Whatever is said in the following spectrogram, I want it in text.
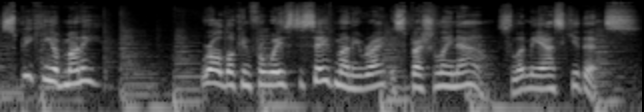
Speaking of money, we're all looking for ways to save money, right? Especially now. So let me ask you this.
